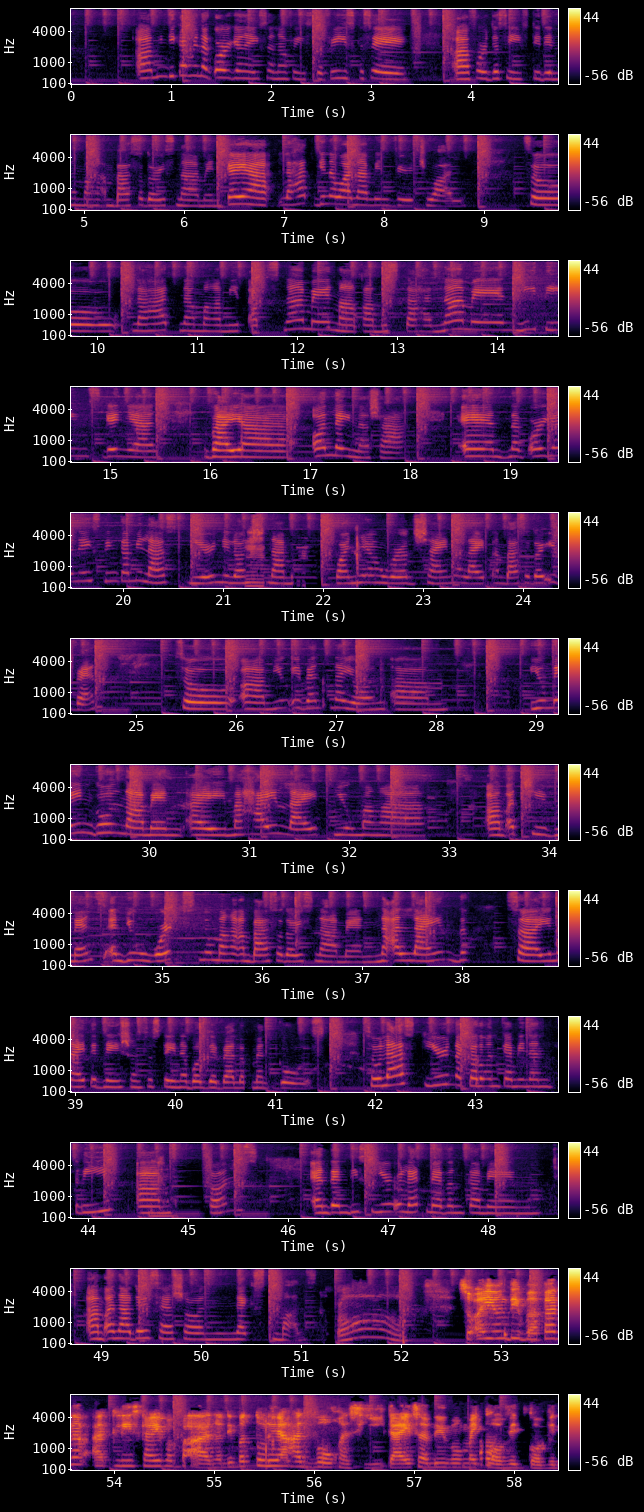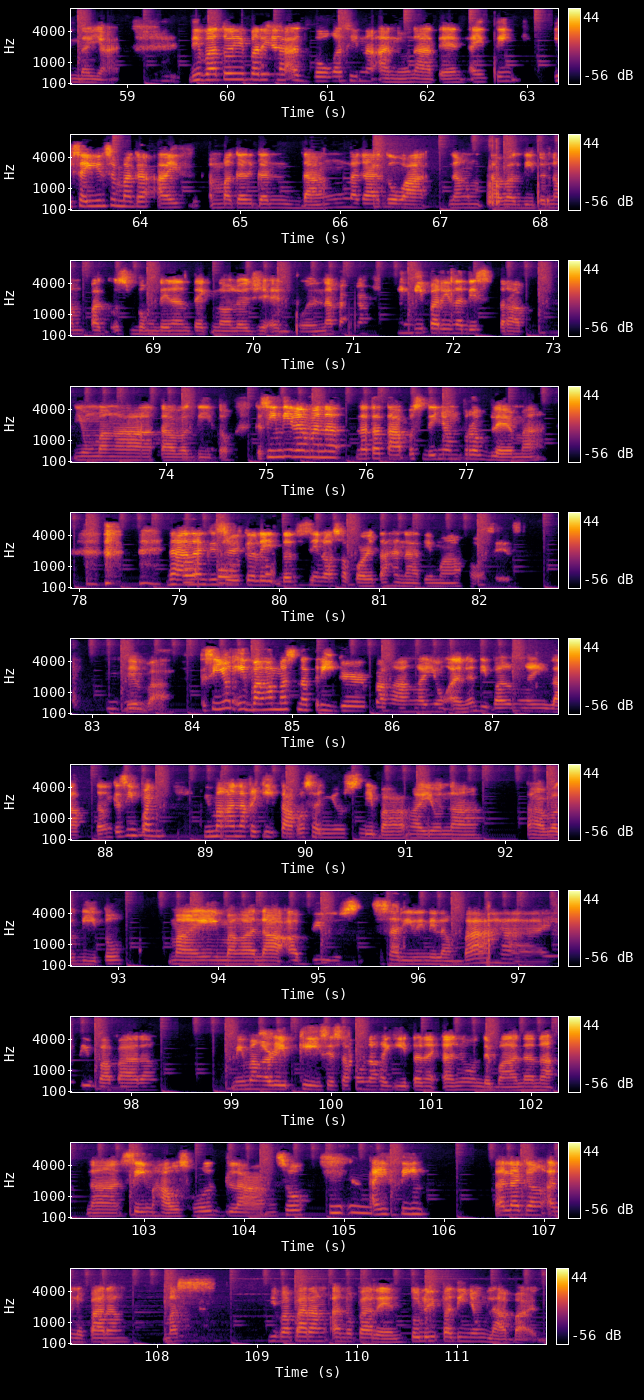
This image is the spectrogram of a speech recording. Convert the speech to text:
um, hindi kami nag-organize na ng face-to-face kasi uh, for the safety din ng mga ambassadors namin. Kaya, lahat ginawa namin virtual. So, lahat ng mga meetups namin, mga kamustahan namin, meetings, ganyan, via online na siya. And nag-organize din kami last year, nilaunch Mm. namin One Young World Shine a Light Ambassador event. So, um, yung event na yon um, yung main goal namin ay ma-highlight yung mga um, achievements and yung works ng mga ambassadors namin na aligned sa United Nations Sustainable Development Goals. So last year, nagkaroon kami ng three um, sessions. And then this year ulit, meron kaming um, another session next month. Oh. So ayun, 'di ba? Parang at least kahit pa paano, 'di ba tuloy ang advocacy kahit sabi mo may COVID COVID na 'yan. 'Di ba tuloy pa rin ang advocacy na ano natin. I think isa yun sa maga ay magagandang nagagawa ng tawag dito ng pag-usbong din ng technology and all na parang hindi pa rin na-disrupt yung mga tawag dito. Kasi hindi naman na, natatapos din yung problema na oh, nag-circulate doon sa sinusuportahan natin mga causes. Mm-hmm. 'Di ba? Kasi yung iba nga mas na-trigger pa nga ngayong ano, 'di ba, ngayong lockdown kasi pag yung mga nakikita ko sa news, 'di ba, ngayon na tawag dito, may mga na-abuse sa sarili nilang bahay, 'di ba? Parang may mga rape cases ako nakikita na ano, 'di ba, na, na, na same household lang. So, Mm-mm. I think talagang ano, parang mas 'di ba, parang ano pa rin, tuloy pa din yung laban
